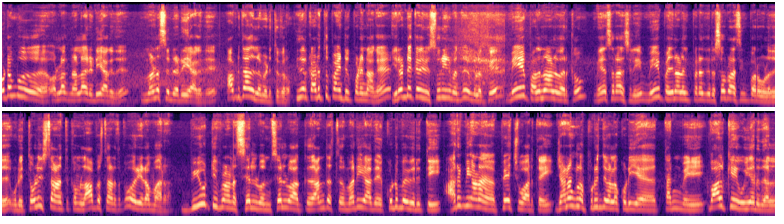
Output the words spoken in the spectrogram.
உடம்பு ஓரளவுக்கு நல்லா ரெடி ஆகுது. மனசு ரெடி ஆகுது. அப்படிதான் அதில் நம்ம எடுத்துக்கிறோம். இதற்கு அடுத்த பாயிண்ட்டுக்கு போனாங்க இரண்டு கல்வி சூரியன் வந்து உங்களுக்கு மே பதினாலு வரைக்கும் மேசராசிலையும் மே பதினாலுக்கு பிறகு ரிசர்வ் ராசிக்கு போகிற பொழுது உங்களுடைய தொழில் ஸ்தானத்துக்கும் லாபஸ்தானத்துக்கும் ஒரு இடம் மாறும் பியூட்டிஃபுல்லான செல்வம் செல்வாக்கு அந்தஸ்து மரியாதை குடும்ப விருத்தி அருமையான பேச்சுவார்த்தை ஜனங்களை புரிந்து கொள்ளக்கூடிய தன்மை வாழ்க்கை உயர்தல்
